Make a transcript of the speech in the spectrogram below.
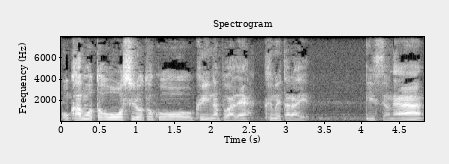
岡本、大城とこう、クリーンナップがね、組めたらいいですよね。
